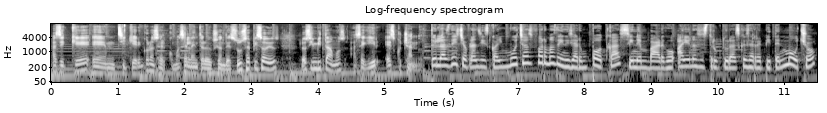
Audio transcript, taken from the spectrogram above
Así que em, si quieren conocer cómo hacer la introducción de sus episodios, los invitamos a seguir escuchando. Tú lo has dicho, Francisco, hay muchas formas de iniciar un podcast, sin embargo hay unas estructuras que se repiten mucho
